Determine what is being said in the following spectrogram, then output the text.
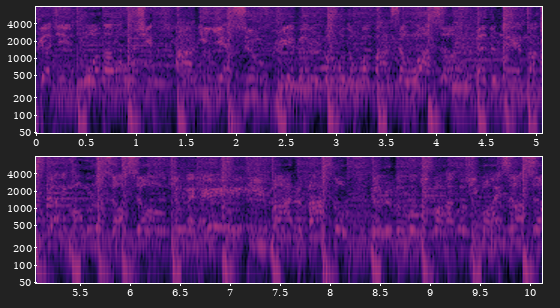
끝까지 구원하러 오신 아기 예수 그의 별을 보고 동방 박사 왔어. 베들레헴 마구간에 서서 경배해 이 말을 받고 별을 보고 기뻐하고 기뻐했었어.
